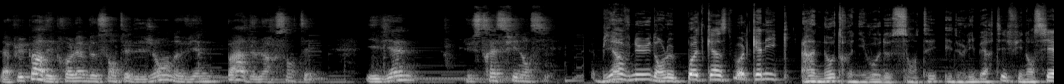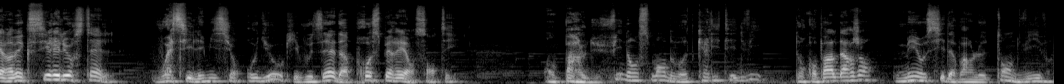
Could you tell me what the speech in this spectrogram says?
La plupart des problèmes de santé des gens ne viennent pas de leur santé, ils viennent du stress financier. Bienvenue dans le podcast volcanique, un autre niveau de santé et de liberté financière avec Cyril Hurstel. Voici l'émission audio qui vous aide à prospérer en santé. On parle du financement de votre qualité de vie, donc on parle d'argent, mais aussi d'avoir le temps de vivre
